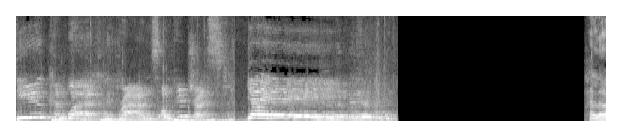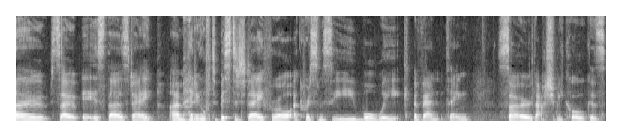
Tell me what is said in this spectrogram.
you can work with brands on Pinterest. Yay! Hello, so it is Thursday. I'm heading off to Bicester today for a Christmassy Wool Week event thing. So that should be cool because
